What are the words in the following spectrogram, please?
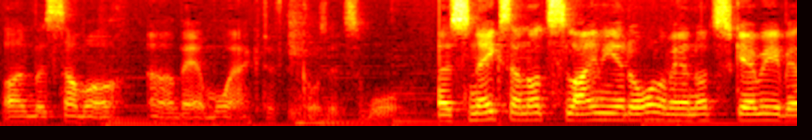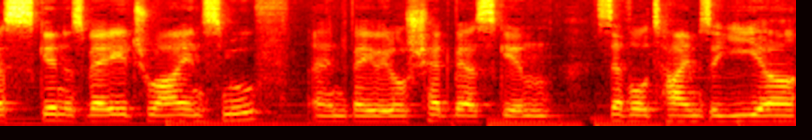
While in the summer, uh, they are more active because it's warm. Uh, snakes are not slimy at all, they are not scary. Their skin is very dry and smooth, and they will shed their skin several times a year,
